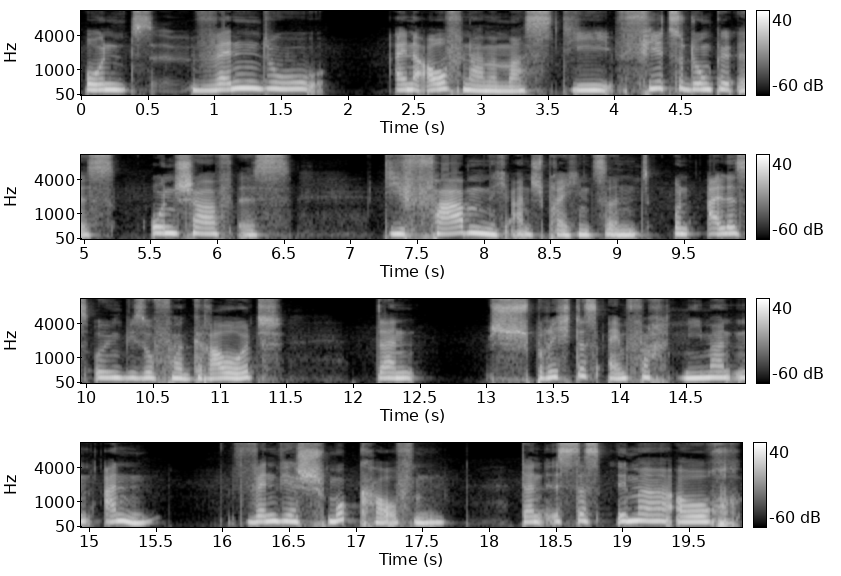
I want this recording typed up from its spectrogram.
Und wenn du eine Aufnahme machst, die viel zu dunkel ist, unscharf ist, die Farben nicht ansprechend sind und alles irgendwie so vergraut, dann spricht es einfach niemanden an. Wenn wir Schmuck kaufen, dann ist das immer auch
